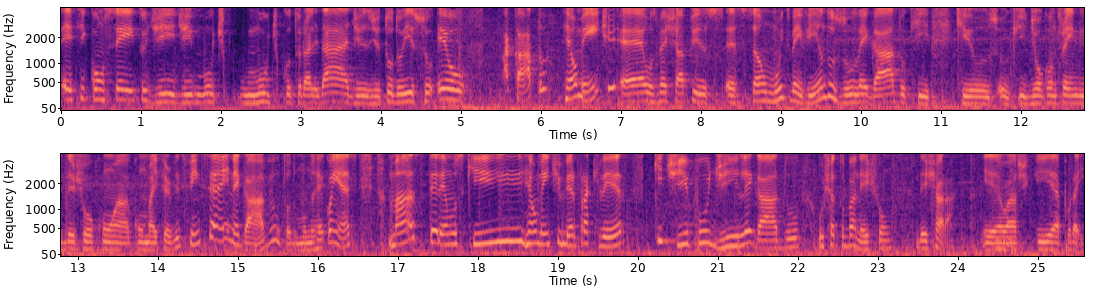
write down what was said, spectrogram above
esse conceito de, de multi, multiculturalidades, de tudo isso, eu acato, realmente. É, os mashups é, são muito bem-vindos. O legado que, que, os, o que Joe Contrain deixou com, a, com My Favorite Things é inegável, todo mundo reconhece. Mas teremos que realmente ver para crer que tipo de legado o Chatuba Nation deixará. E eu hum. acho que é por aí.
